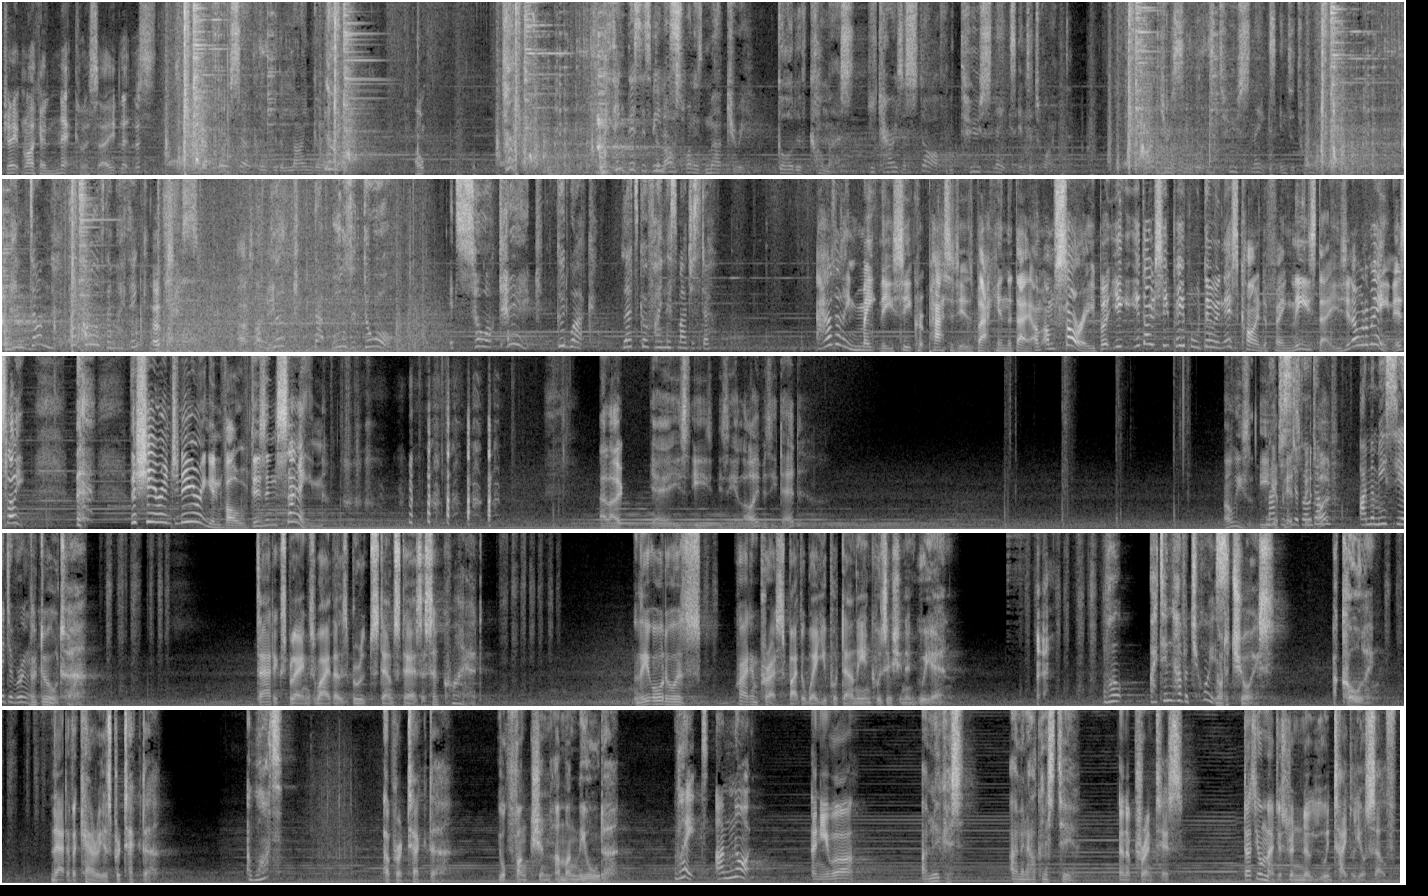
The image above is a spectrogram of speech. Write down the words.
Shaped like a necklace, eh? Let, us For a circle with a line going down. Oh, I think this is Venus. The last one is Mercury, god of commerce. He carries a staff with two snakes intertwined. Mercury's symbol is two snakes intertwined. I'm done. That's all of them, I think. oops. I Oh, look! That wall's a door! It's so archaic! Good work. Let's go find this Magister. How do they make these secret passages back in the day? I'm, I'm sorry, but you, you don't see people doing this kind of thing these days. You know what I mean? It's like the sheer engineering involved is insane. Hello. Yeah, he's, he, is he alive? Is he dead? Oh, he's he Magister to be Vaudin? I'm Amicia de Rune. The daughter. That explains why those brutes downstairs are so quiet. The Order was quite impressed by the way you put down the Inquisition in Guyenne. Well, I didn't have a choice. Not a choice. A calling. That of a carrier's protector. A what? A protector. Your function among the Order. Wait, I'm not. And you are? I'm Lucas. I'm an alchemist too. An apprentice. Does your Magistra know you entitle yourself?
